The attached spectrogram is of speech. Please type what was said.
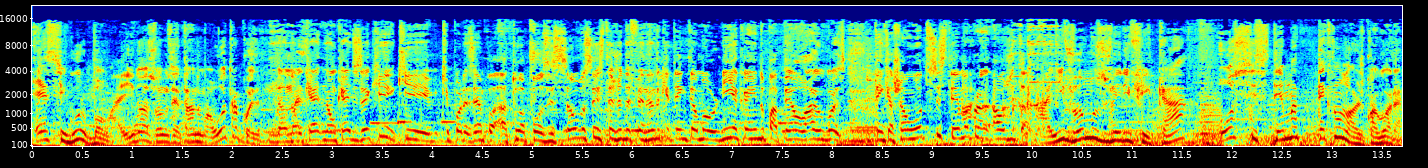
é seguro? Bom, aí nós vamos entrar numa outra coisa. Não, não, quer, não quer dizer que, que, que, por exemplo, a tua posição você esteja defendendo que tem que ter uma uma urninha caindo papel lá, coisa. Tem que achar um outro sistema para auditar. Aí vamos verificar o sistema tecnológico. Agora,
